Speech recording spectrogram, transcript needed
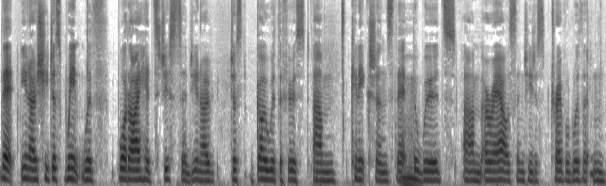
that you know she just went with what I had suggested. You know, just go with the first um, connections that Mm. the words um, arouse, and she just travelled with it. And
